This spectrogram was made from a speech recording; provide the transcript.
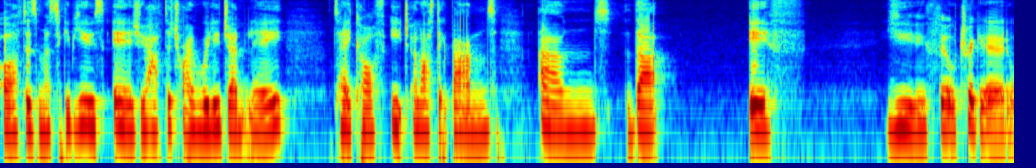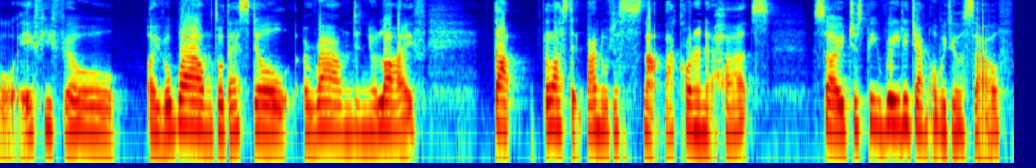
after domestic abuse is you have to try and really gently take off each elastic band and that if you feel triggered or if you feel overwhelmed or they're still around in your life, that elastic band will just snap back on and it hurts. So just be really gentle with yourself.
